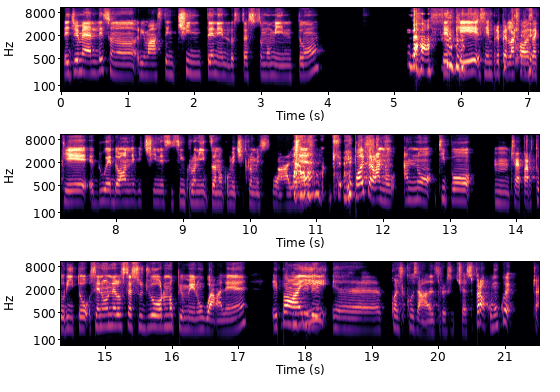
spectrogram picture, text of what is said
Le gemelle sono rimaste incinte nello stesso momento Ah. perché sempre per la Ok. cosa che due donne vicine si sincronizzano come ciclo mestruale. Ah, ok. E poi però hanno, hanno tipo, mm, cioè partorito, se non nello stesso giorno, più o meno uguale, e poi eh, qualcos'altro è successo. Però comunque, cioè,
